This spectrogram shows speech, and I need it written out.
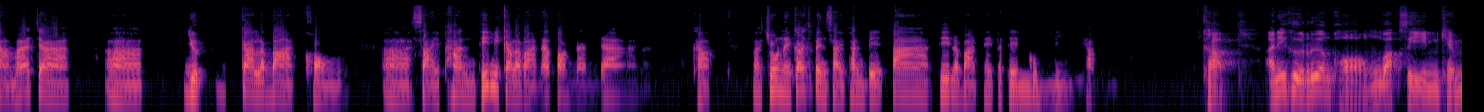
สามารถจะหยุดการระบาดของสายพันธุ์ที่มีการระบาดณตอนนั้นได้ครับช่วงนั้นก็จะเป็นสายพันธุ์เบต้าที่ระบาดในประเทศกลุ่มนี้ครับครับอันนี้คือเรื่องของวัคซีนเข็ม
